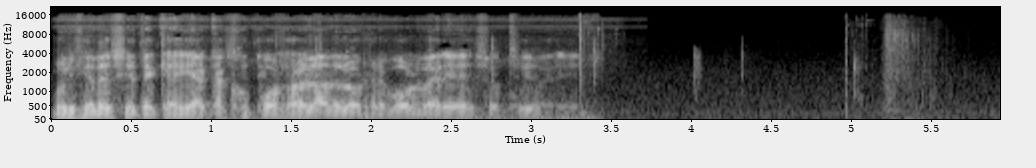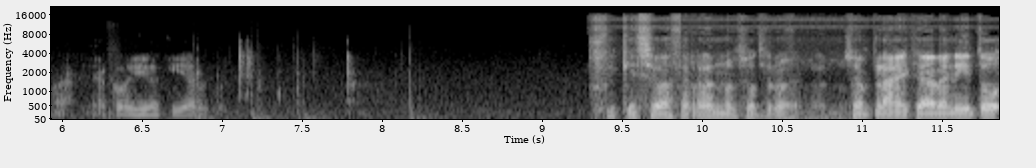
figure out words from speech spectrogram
Munición del 7 que hay a casco porro, la de los revólveres, esos, tío. Cogido aquí algo. Que se va a cerrar nosotros, eh. O sea, en plan, es que va a venir to-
